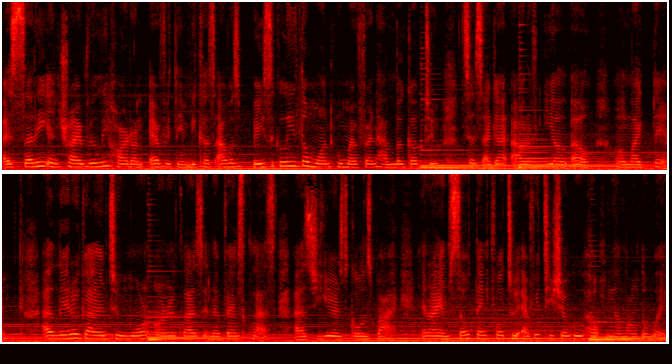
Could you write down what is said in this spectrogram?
I studied and tried really hard on everything because I was basically the one who my friend had looked up to since I got out of ELL, unlike them. I later got into more honor class and advanced class as years goes by, and I am so thankful to every teacher who helped me along the way.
